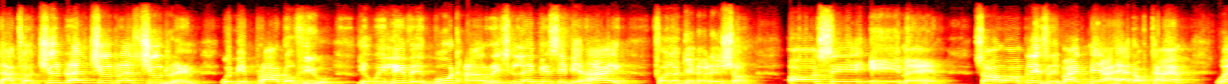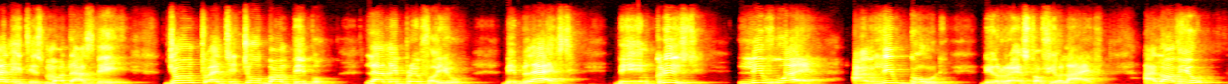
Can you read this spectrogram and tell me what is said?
that your children's children's children will be proud of you. You will leave a good and rich legacy behind for your generation. All say amen. Someone please remind me ahead of time when it is Mother's Day. June 22 born people, let me pray for you. Be blessed, be increased, live well, and live good the rest of your life. I love you.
